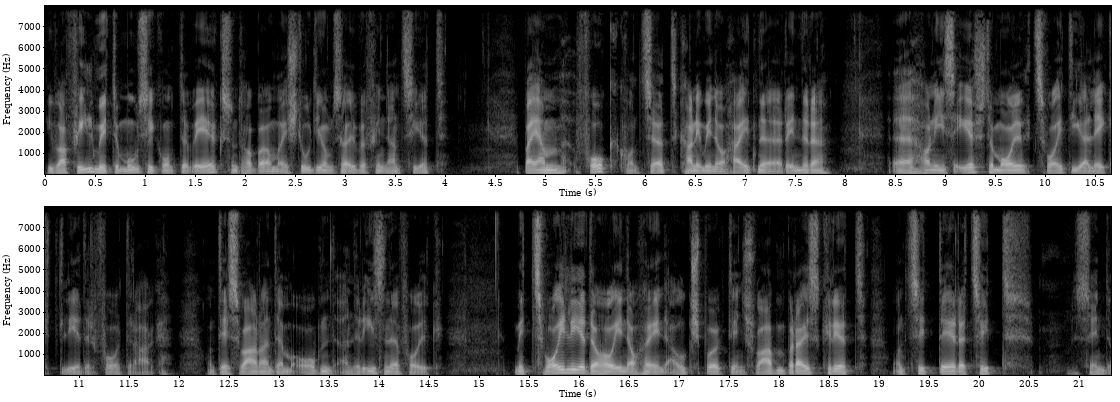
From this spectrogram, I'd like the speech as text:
Ich war viel mit der Musik unterwegs und habe auch mein Studium selber finanziert. Bei einem Folkkonzert kann ich mich noch heute erinnern, äh, habe ich das erste Mal zwei Dialektlieder vortragen. Und das war an dem Abend ein Riesenerfolg. Mit zwei Liedern habe ich nachher in Augsburg den Schwabenpreis gekriegt und seit dieser Zeit sind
